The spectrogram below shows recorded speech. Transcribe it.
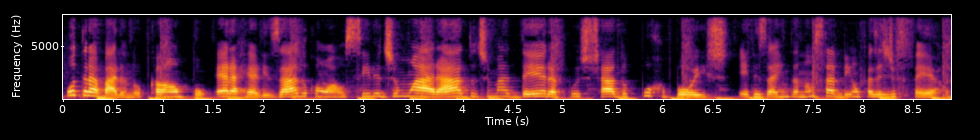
O trabalho no campo era realizado com o auxílio de um arado de madeira puxado por bois. Eles ainda não sabiam fazer de ferro.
